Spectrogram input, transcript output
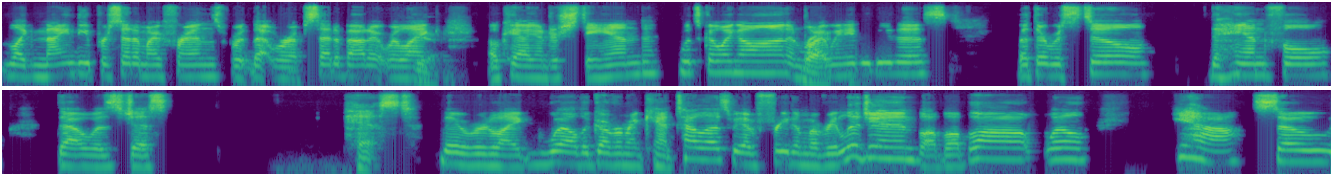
like ninety percent of my friends were, that were upset about it were like, okay, I understand what's going on and why Right. we need to do this. But there was still the handful that was just pissed. They were like, well, the government can't tell us. We have freedom of religion, blah, blah, blah. Well, yeah, so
